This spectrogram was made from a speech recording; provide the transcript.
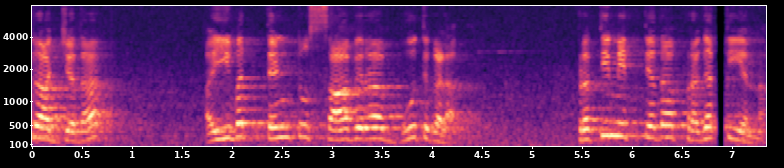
ರಾಜ್ಯದ ಐವತ್ತೆಂಟು ಸಾವಿರ ಬೂತ್ಗಳ ಪ್ರತಿನಿತ್ಯದ ಪ್ರಗತಿಯನ್ನು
